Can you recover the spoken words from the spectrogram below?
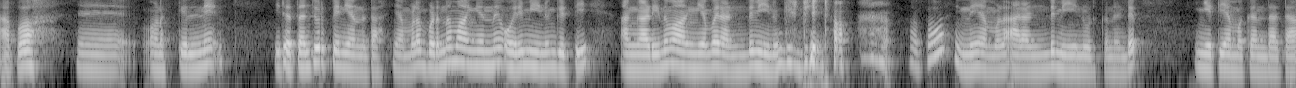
അപ്പോൾ ഉണക്കലിന് ഇരുപത്തഞ്ച് ഉറുപ്പ്യനെയാണ് കേട്ടോ നമ്മൾ ഇവിടുന്ന് വാങ്ങിയെന്ന് ഒരു മീനും കിട്ടി. അങ്ങാടിയിൽ നിന്ന് വാങ്ങിയപ്പോൾ രണ്ട് മീനും കിട്ടിയിട്ടോ അപ്പോൾ ഇന്ന് നമ്മൾ ആ രണ്ട് മീൻ കൊടുക്കുന്നുണ്ട് ഇങ്ങോട്ട് നമുക്ക് എന്താട്ടാ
